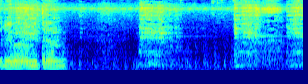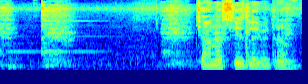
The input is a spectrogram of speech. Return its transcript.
तर हे बघा मित्रांनो. छानच शिजलंय मित्रांनो.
